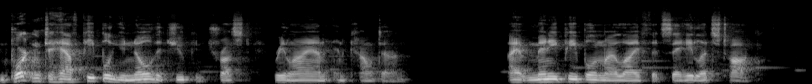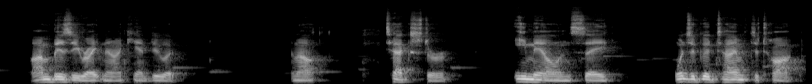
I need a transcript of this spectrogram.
Important to have people you know that you can trust, rely on, and count on. I have many people in my life that say, hey, let's talk. I'm busy right now. I can't do it. And I'll text or email and say, when's a good time to talk?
